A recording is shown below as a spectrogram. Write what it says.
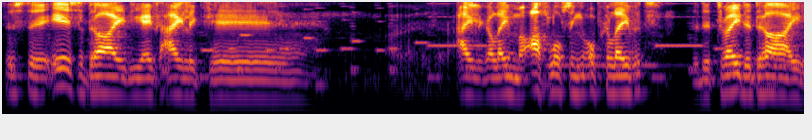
Dus de eerste draai die heeft eigenlijk, eh, eigenlijk alleen maar aflossingen opgeleverd. De tweede draai,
